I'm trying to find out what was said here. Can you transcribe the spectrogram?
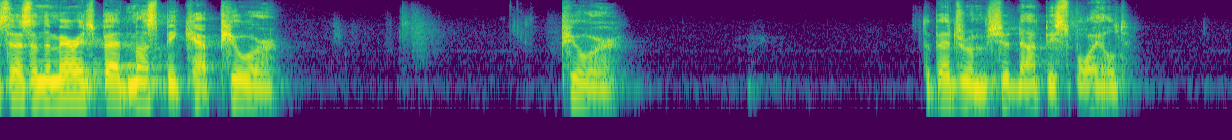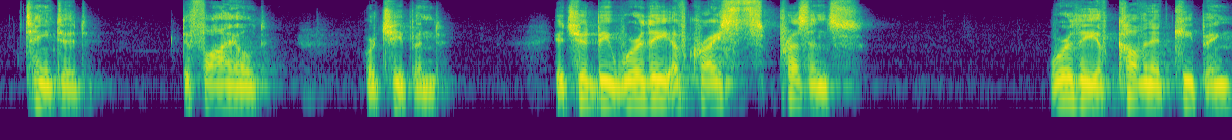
It says, and the marriage bed must be kept pure. Pure. The bedroom should not be spoiled, tainted, defiled, or cheapened. It should be worthy of Christ's presence, worthy of covenant keeping.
